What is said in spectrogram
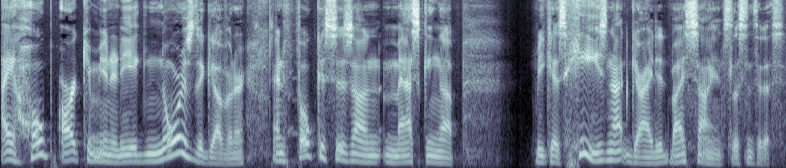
I hope our community ignores the governor and focuses on masking up because he's not guided by science. Listen to this.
